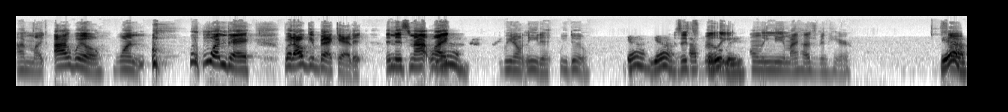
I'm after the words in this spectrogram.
I'm like, I will one one day, but I'll get back at it. And it's not like yeah. we don't need it. We do. Yeah, yeah. It's absolutely. really only me and my husband here. Yeah. So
